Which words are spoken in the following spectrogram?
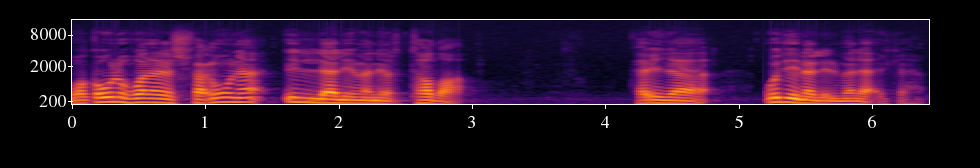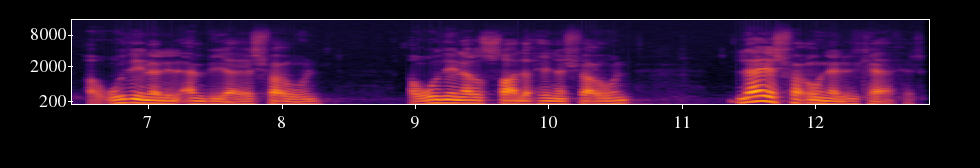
وقوله ولا يشفعون إلا لمن ارتضى. فإذا أذن للملائكة أو أذن للأنبياء يشفعون أو أذن للصالحين يشفعون لا يشفعون للكافر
